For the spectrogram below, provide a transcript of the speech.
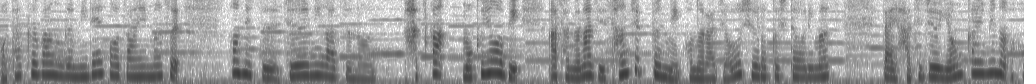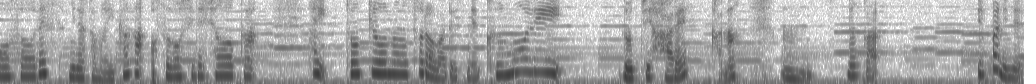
オタク番組でございます。本日12月の20日木曜日朝7時30分にこのラジオを収録しております。第84回目の放送です。皆様いかがお過ごしでしょうか？はい。東京の空はですね曇りのち晴れかな？うん。なんかやっぱりね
